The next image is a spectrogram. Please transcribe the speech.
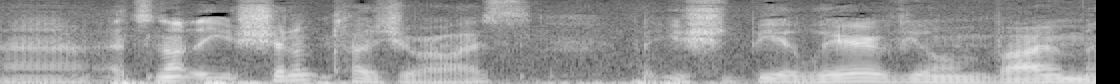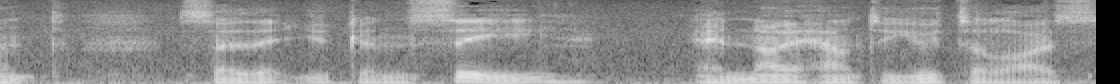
uh, it's not that you shouldn't close your eyes, but you should be aware of your environment so that you can see and know how to utilize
